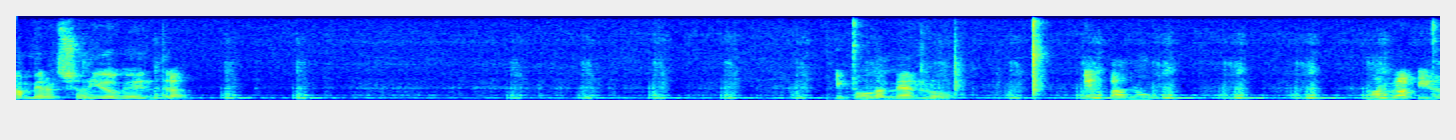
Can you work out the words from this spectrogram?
cambiar el sonido que entra. Y puedo cambiarlo el patrón más rápido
